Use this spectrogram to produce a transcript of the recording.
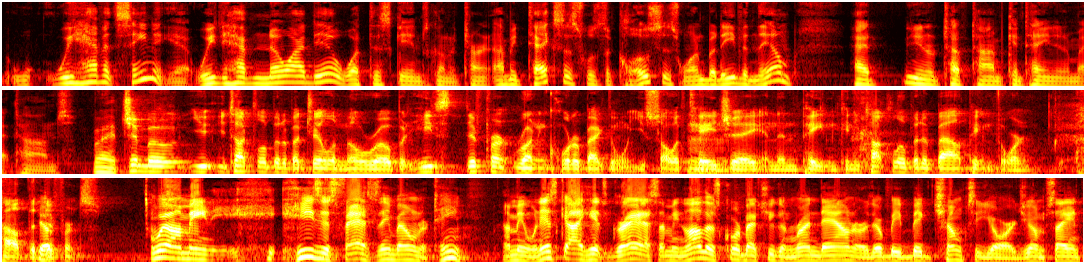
we haven't seen it yet. We have no idea what this game's going to turn. I mean, Texas was the closest one, but even them had you know tough time containing them at times. Right. Jimbo, you, you talked a little bit about Jalen Milroe, but he's different running quarterback than what you saw with hmm. KJ and then Payton. Can you talk a little bit about Payton Thorne? How the Yep. difference? Well, I mean, he's as fast as anybody on their team. I mean, when this guy hits grass, I mean, a lot of those quarterbacks you can run down or there'll be big chunks of yards. You know what I'm saying?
